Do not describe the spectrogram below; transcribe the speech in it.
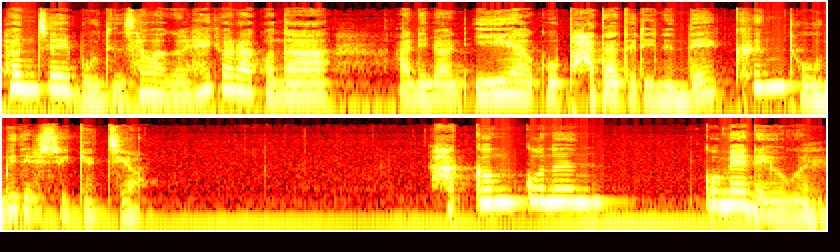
현재의 모든 상황을 해결하거나 아니면 이해하고 받아들이는데 큰 도움이 될 수 있겠지요. 가끔 꾸는 꿈의 내용을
